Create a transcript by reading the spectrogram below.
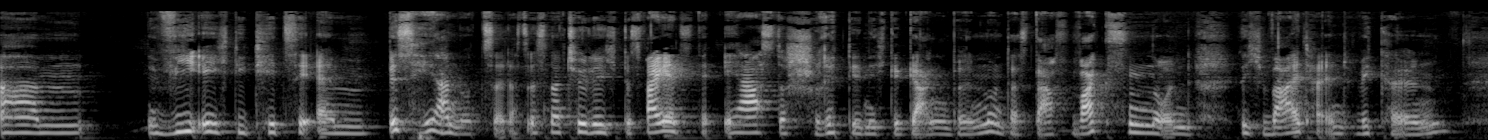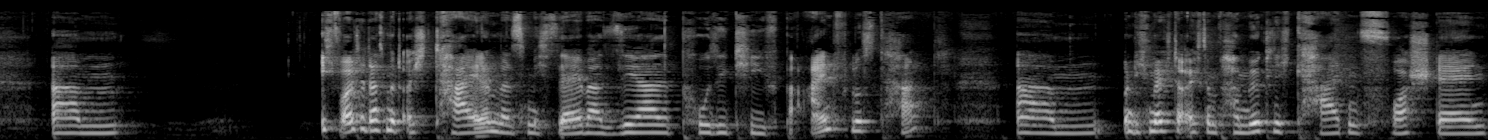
Ähm, wie ich die TCM bisher nutze. Das ist natürlich, das war jetzt der erste Schritt, den ich gegangen bin und das darf wachsen und sich weiterentwickeln. Ähm, ich wollte das mit euch teilen, weil es mich selber sehr positiv beeinflusst hat. Ähm, und ich möchte euch so ein paar Möglichkeiten vorstellen,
